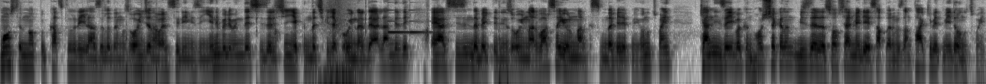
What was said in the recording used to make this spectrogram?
Monster Notebook katkılarıyla hazırladığımız Oyun Canavarı serimizin yeni bölümünde sizler için yakında çıkacak oyunları değerlendirdik. Eğer sizin de beklediğiniz oyunlar varsa yorumlar kısmında belirtmeyi unutmayın. Kendinize iyi bakın, hoşçakalın. Bizleri de sosyal medya hesaplarımızdan takip etmeyi de unutmayın.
